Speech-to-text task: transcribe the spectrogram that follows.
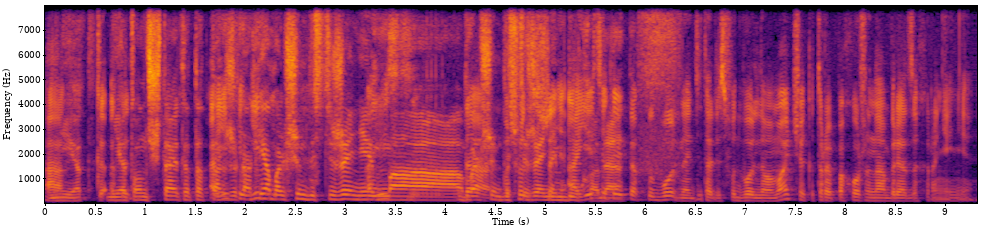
А нет, к, нет, он считает это так а же, как я, большим достижением, а есть, а, да, большим достижением духа. А есть да. какая-то футбольная деталь из футбольного матча, которая похожа на обряд захоронения?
